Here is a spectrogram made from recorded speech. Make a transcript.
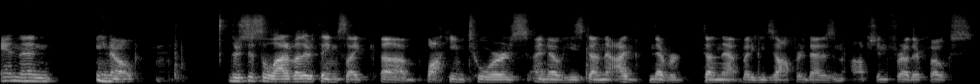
and then you know, there's just a lot of other things like uh, walking tours. I know he's done that. I've never done that, but he's offered that as an option for other folks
